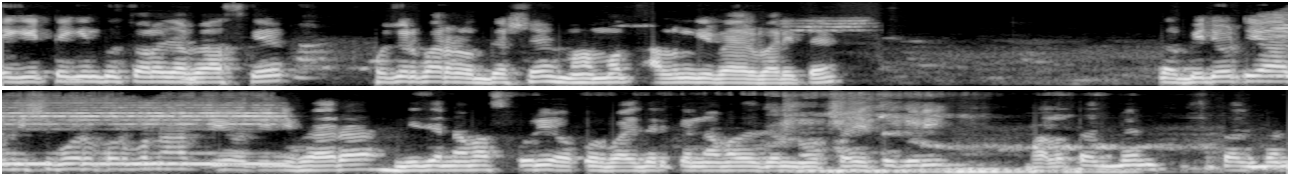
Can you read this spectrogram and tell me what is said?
এই গিটটি কিন্তু চলে যাবে আজকে হুজুরপাড়ার উদ্দেশ্যে মোহাম্মদ আলমগীর ভাইয়ের বাড়িতে। তো ভিডিওটি আর বেশি বড় করব না। প্রিয় তিনি ভাইরা নিজে নামাজ পড়ি, অপর ভাইদেরকে নামাজের জন্য উৎসাহিত করি। ভালো থাকবেন, সুস্থ থাকবেন।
